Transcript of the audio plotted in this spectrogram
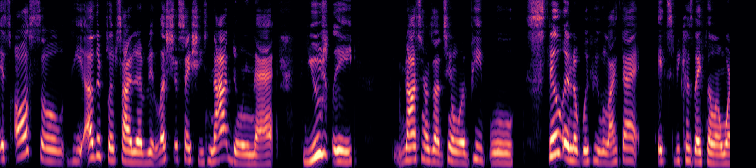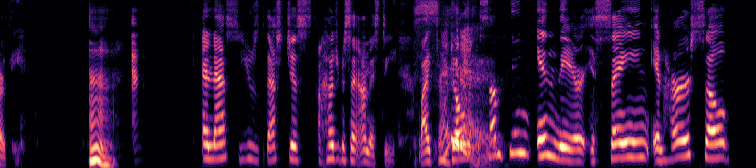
it's also the other flip side of it. Let's just say she's not doing that. Usually, nine times out of ten, when people still end up with people like that, it's because they feel unworthy, Mm. and that's us That's just hundred percent honesty. Like Say you don't something in there is saying in herself,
